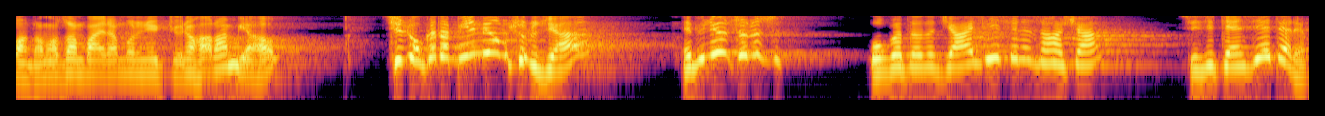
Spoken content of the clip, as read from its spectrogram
Lan Ramazan bayramının ilk günü haram ya. Siz o kadar bilmiyor musunuz ya? E biliyorsunuz. O kadar da cahil değilsiniz haşa. Sizi tenzih ederim.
